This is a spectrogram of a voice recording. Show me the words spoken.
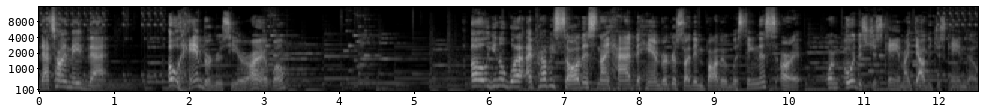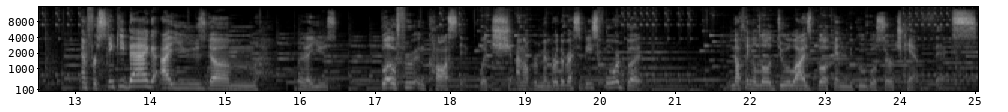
that's how I made that. Oh, hamburgers here. Alright, well. Oh, you know what? I probably saw this and I had the hamburger, so I didn't bother listing this. Alright. Or, or this just came. I doubt it just came, though. And for Stinky Bag, I used, um... What did I use? Glowfruit and Caustic, which I don't remember the recipes for, but nothing a little dualized book and Google search can't fix.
